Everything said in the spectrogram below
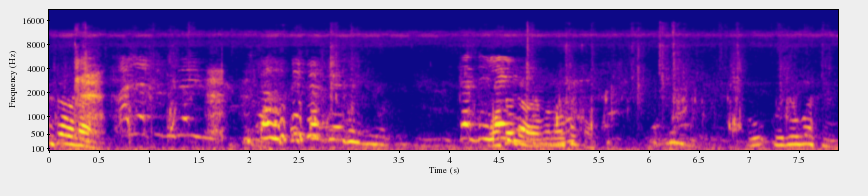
我这儿，不。我过去。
